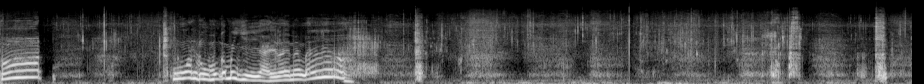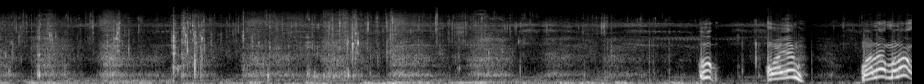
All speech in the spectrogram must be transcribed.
ปอดว่าดูมันก็ไม่ใหญ่ๆอะไรนั่นนะอุ๊บมายัง มาแล้ว มาแล้ว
